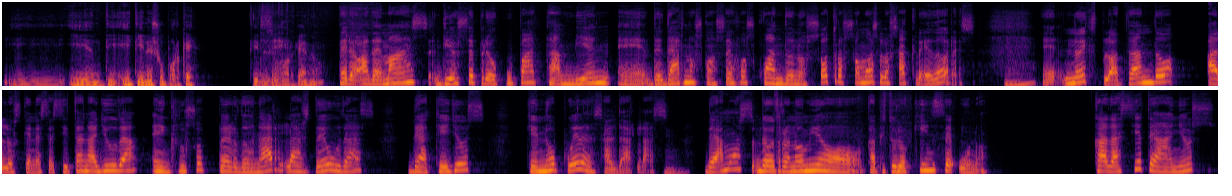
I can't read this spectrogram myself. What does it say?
y, y tiene su porqué tiene su porqué, ¿no? Pero además, Dios se preocupa también eh, de darnos consejos cuando nosotros somos los acreedores, eh, no explotando a los que necesitan ayuda e incluso perdonar las deudas de aquellos que no pueden saldarlas. Mm. Veamos Deuteronomio capítulo 15, 1. Cada siete años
